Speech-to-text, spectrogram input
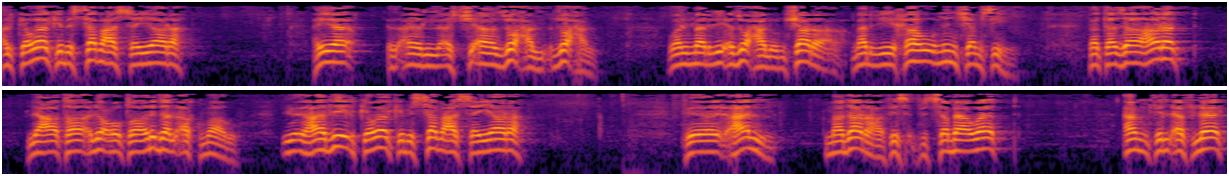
الكواكب السبعة السيارة هي زحل زحل. والمري زحل شرع مريخه من شمسه فتزاهرت لعطارد الأقمار. هذه الكواكب السبعة السيارة في هل مدارها في السماوات أم في الأفلاك؟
